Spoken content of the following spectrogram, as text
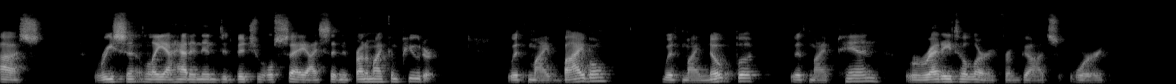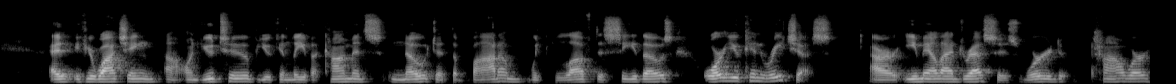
us. Recently, I had an individual say, I sit in front of my computer with my Bible, with my notebook, with my pen, ready to learn from God's Word. If you're watching uh, on YouTube, you can leave a comments note at the bottom. We'd love to see those. Or you can reach us. Our email address is wordpowermm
